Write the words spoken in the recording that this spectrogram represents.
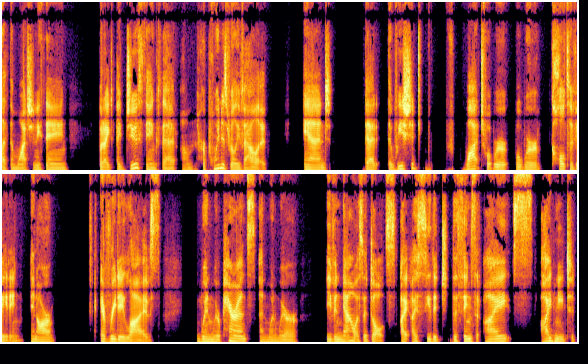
let them watch anything. But I, I do think that um, her point is really valid and that, that we should watch what we're what we're cultivating in our everyday lives when we're parents and when we're even now as adults. I, I see the the things that I I need to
